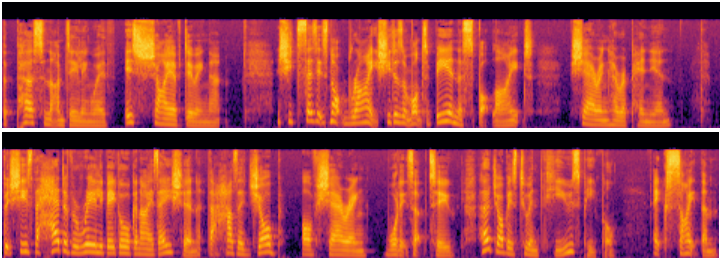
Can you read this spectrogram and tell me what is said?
The person that I'm dealing with is shy of doing that. She says it's not right. She doesn't want to be in the spotlight sharing her opinion. But she's the head of a really big organisation that has a job of sharing what it's up to. Her job is to enthuse people, excite them,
